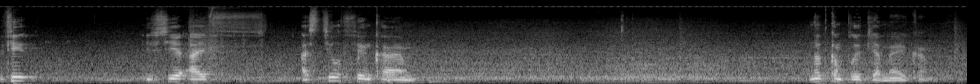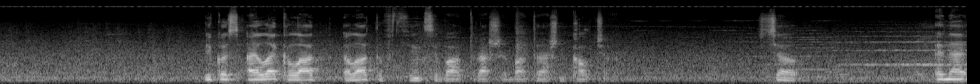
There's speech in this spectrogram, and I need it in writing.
You see, you see, I, I still think I'm not completely American because I like a lot, a lot of things about Russia, about Russian culture. So, and I,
